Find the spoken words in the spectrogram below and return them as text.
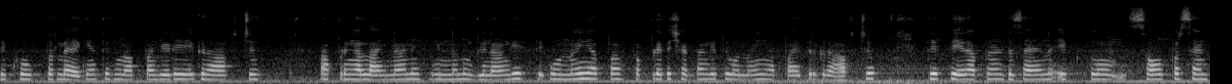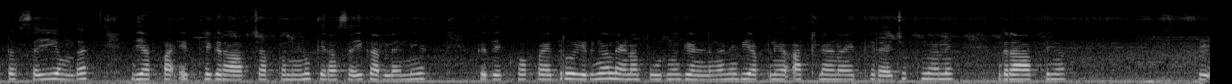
ਦੇਖੋ ਉੱਪਰ ਲੈ ਗਏ ਤੇ ਹੁਣ ਆਪਾਂ ਜਿਹੜੇ ਇਹ ਗ੍ਰਾਫ 'ਚ ਆਪਣੀਆਂ ਲਾਈਨਾਂ ਨੇ, ਇਹਨਾਂ ਨੂੰ ਗਿਣਾਂਗੇ ਤੇ ਉਹਨਾਂ ਹੀ ਆਪਾਂ ਕੱਪੜੇ ਤੇ ਛੱਡਾਂਗੇ ਤੇ ਉਹਨਾਂ ਹੀ ਆਪਾਂ ਇੱਧਰ ਗ੍ਰਾਫ 'ਚ ਤੇ ਫਿਰ ਆਪਣਾ ਡਿਜ਼ਾਈਨ ਇੱਕ ਤੋਂ 100% ਸਹੀ ਆਉਂਦਾ ਜੇ ਆਪਾਂ ਇੱਥੇ ਗ੍ਰਾਫ 'ਚ ਆਪਾਂ ਨੂੰ ਇਹਨੂੰ ਕਿਰਾਂ ਸਹੀ ਕਰ ਲੈਨੇ ਆ ਤੇ ਦੇਖੋ ਆਪਾਂ ਇਧਰੋਂ ਇਹਦੀਆਂ ਲੈਣਾ ਪੂਰੀਆਂ ਗਿਣ ਲਈਆਂ ਨੇ ਵੀ ਆਪਣੀਆਂ 8 ਲੈਣਾ ਇੱਥੇ ਰਹਿ ਚੁੱਕੀਆਂ ਨੇ ਗ੍ਰਾਫ ਦੀਆਂ। ਤੇ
